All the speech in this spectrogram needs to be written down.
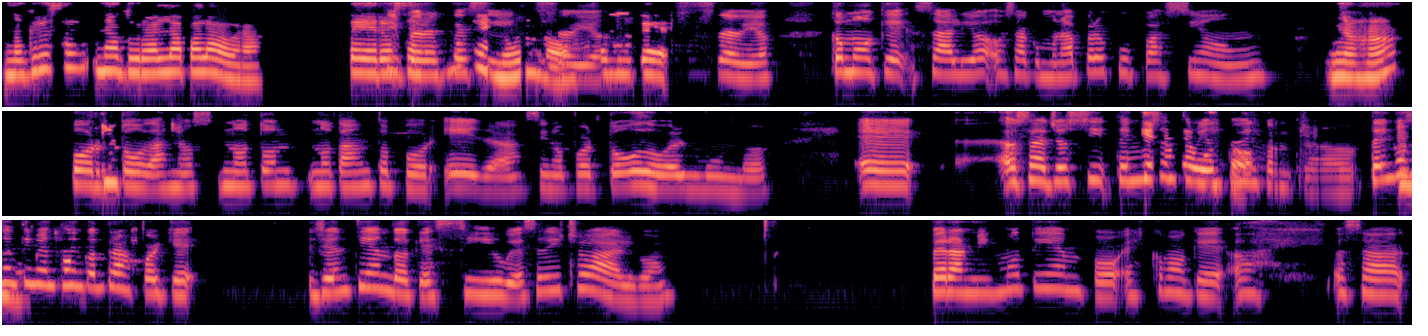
no quiero usar natural la palabra, pero Sí, se pero es que sí, se vio. como que, Se vio. Como que salió, o sea, como una preocupación ajá, por todas, no, no, ton- no tanto por ella, sino por todo el mundo. Eh, o sea, yo sí tengo ¿Qué no te sentimientos encontrados. Tengo sentimientos encontrados porque yo entiendo que si hubiese dicho algo, pero al mismo tiempo es como que, ay, o sea,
